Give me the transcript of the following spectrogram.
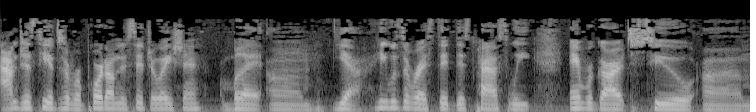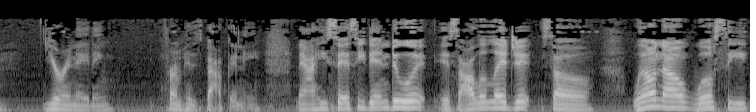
I'm just here to report on the situation. But um yeah he was arrested this past week in regards to um urinating from his balcony. Now he says he didn't do it. It's all alleged. So we don't know. We'll see.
